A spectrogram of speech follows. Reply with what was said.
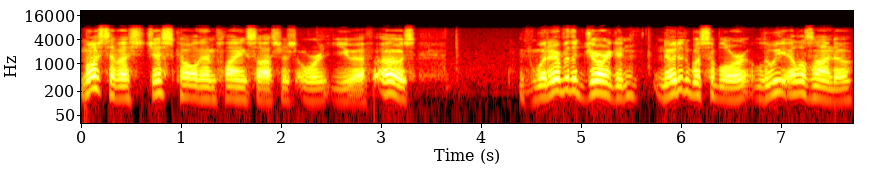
Most of us just call them flying saucers or UFOs. Whatever the jargon, noted whistleblower Luis Elizondo,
